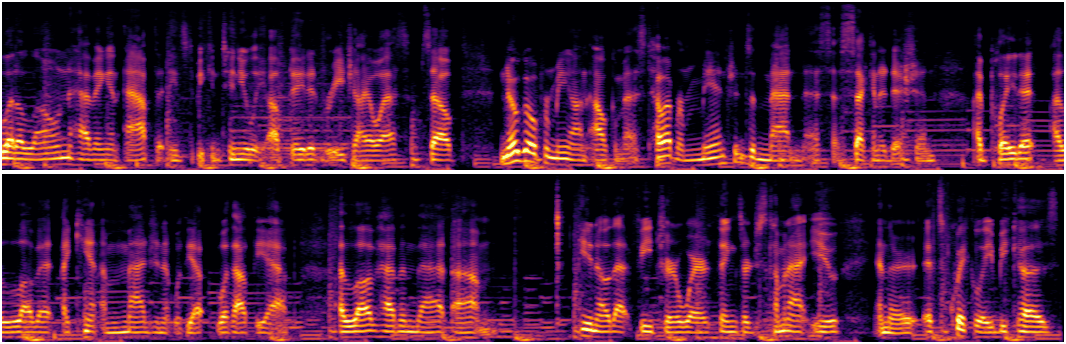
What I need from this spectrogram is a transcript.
let alone having an app that needs to be continually updated for each ios so no go for me on alchemist however mansions of madness a second edition I played it. I love it. I can't imagine it with without the app. I love having that um, you know that feature where things are just coming at you and they're it's quickly because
